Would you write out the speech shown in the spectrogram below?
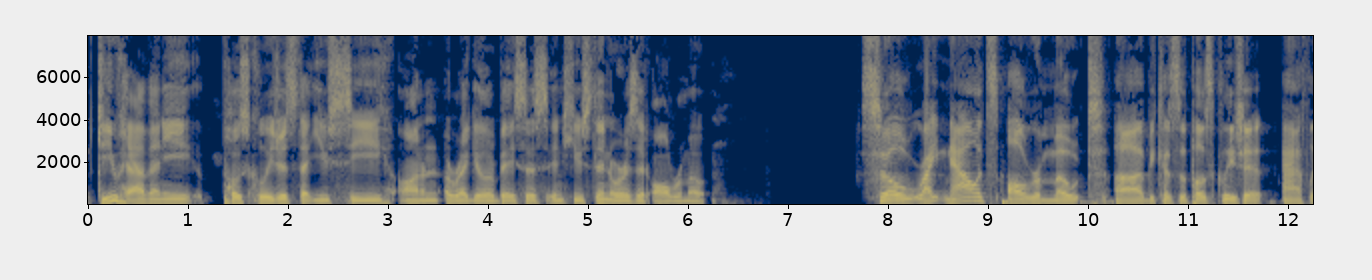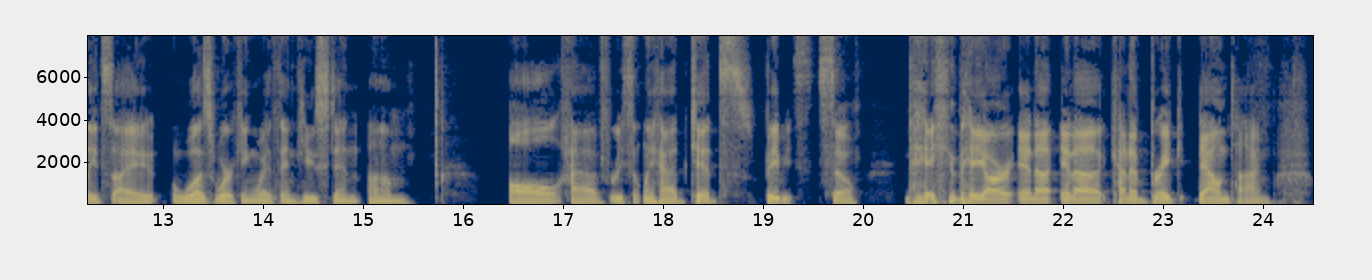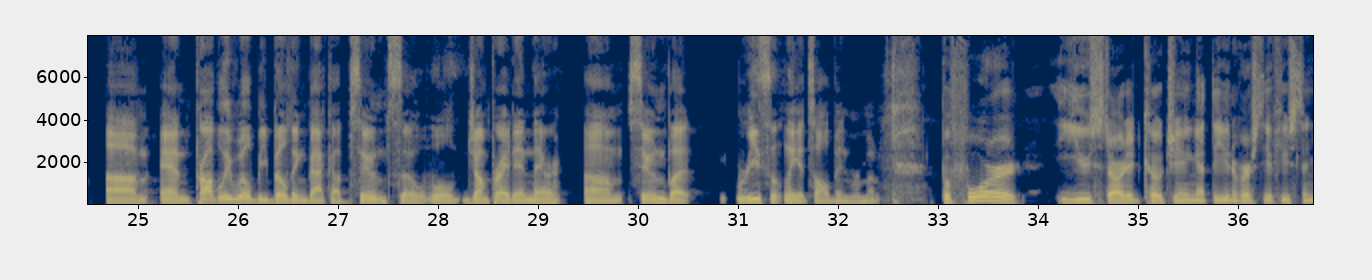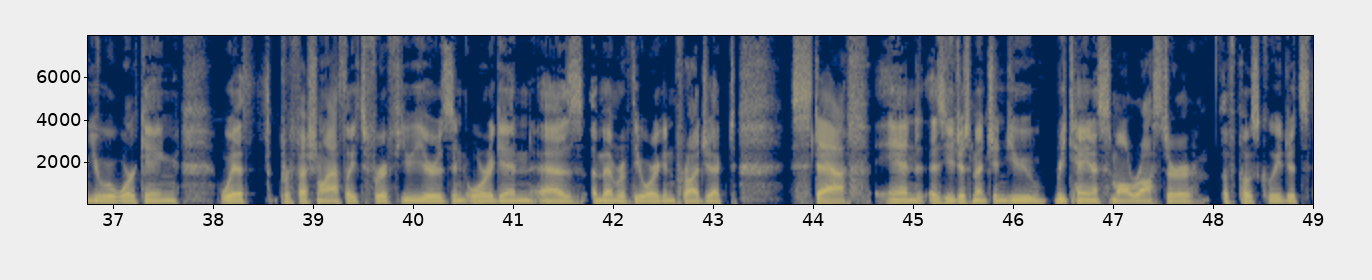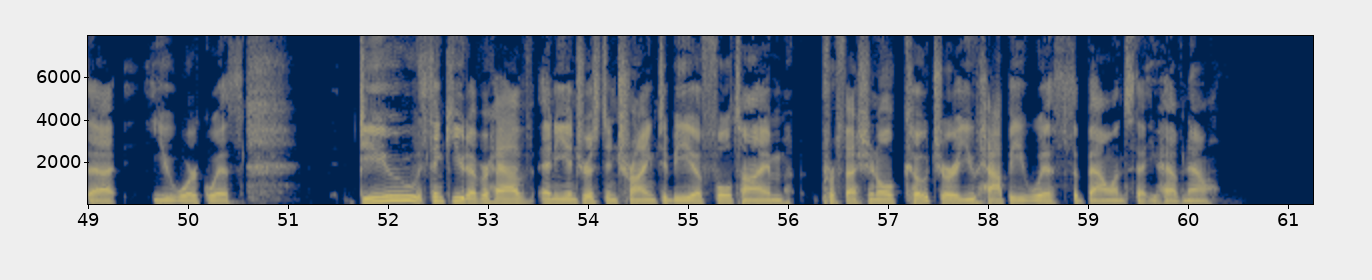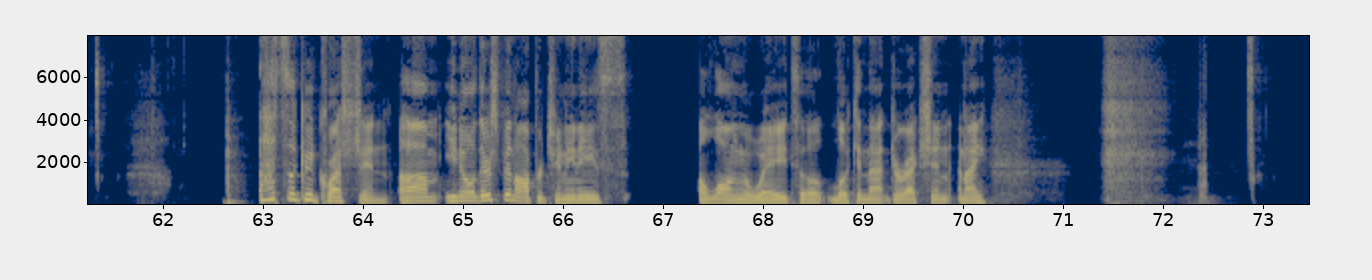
Do you have any post collegiates that you see on a regular basis in Houston, or is it all remote? So right now it's all remote uh, because the post collegiate athletes I was working with in Houston um, all have recently had kids, babies. So they they are in a in a kind of breakdown time, um, and probably will be building back up soon. So we'll jump right in there um, soon. But recently it's all been remote. Before you started coaching at the University of Houston. You were working with professional athletes for a few years in Oregon as a member of the Oregon Project staff. And as you just mentioned, you retain a small roster of post collegiates that you work with. Do you think you'd ever have any interest in trying to be a full time professional coach, or are you happy with the balance that you have now? That's a good question. Um, you know, there's been opportunities along the way to look in that direction, and I,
